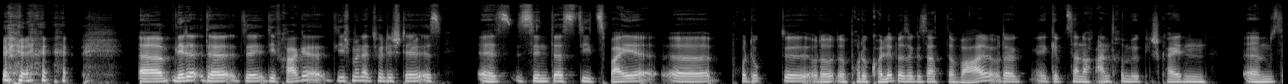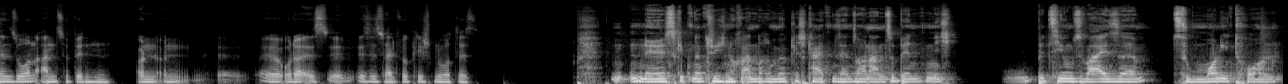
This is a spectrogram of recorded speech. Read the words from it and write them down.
ähm, nee, da, da, die Frage, die ich mir natürlich stelle, ist, äh, sind das die zwei äh, Produkte oder, oder, Protokolle, besser gesagt, der Wahl oder gibt es da noch andere Möglichkeiten, ähm, Sensoren anzubinden? Und, und äh, oder ist, ist es halt wirklich nur das? Nö, es gibt natürlich noch andere Möglichkeiten, Sensoren anzubinden, ich, beziehungsweise zu monitoren.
